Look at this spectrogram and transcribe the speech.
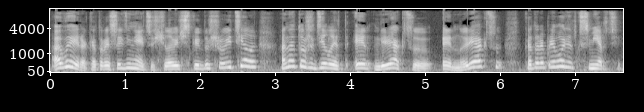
А вейра, которая соединяется с человеческой душой и телом, она тоже делает N, реакцию, N-ную реакцию, которая приводит к смерти.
